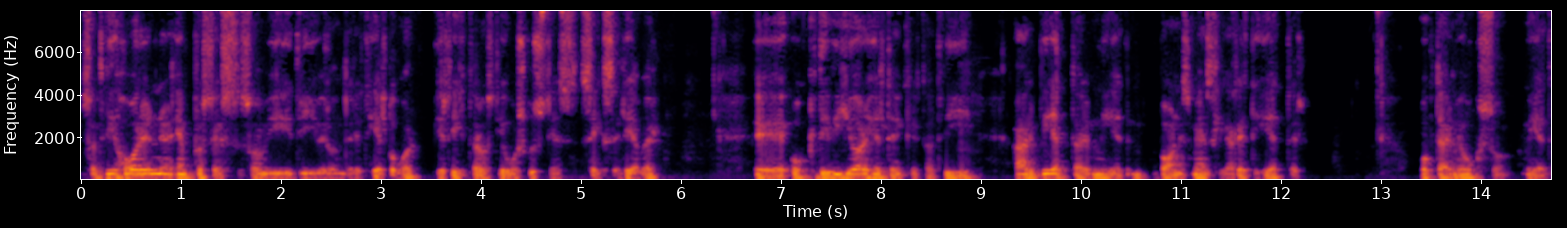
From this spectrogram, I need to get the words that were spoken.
så att vi har en, en process som vi driver under ett helt år. Vi riktar oss till årskurs 6 elever. Eh, och det vi gör helt enkelt är att vi arbetar med barnens mänskliga rättigheter och därmed också med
